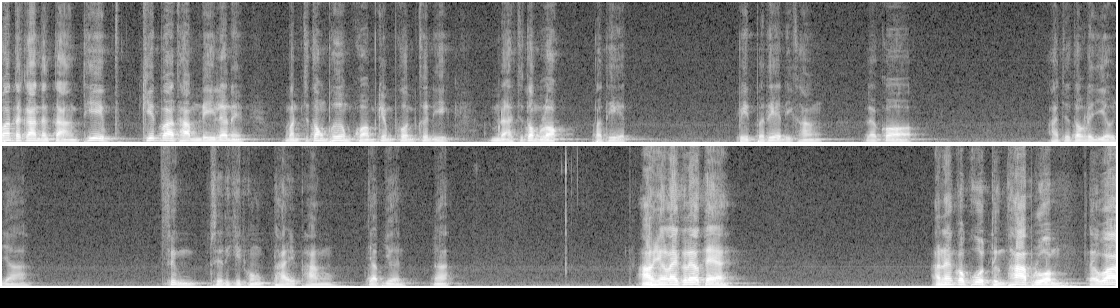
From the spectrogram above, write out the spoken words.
มาตรการต่างๆ ที่คิดว่าทำดีแล้วเนี่ยมันจะต้องเพิ่มความเข้มข้นขึ้นอีก มันอาจจะต้องล็อกประเทศ ปิดประเทศอีกครั้ง แล้วก็อาจจะต้องได้เยียวยา ซึ่งเศรษฐกิจของไทยพังยับเยินนะ เอาอย่างไรก็แล้วแต่ อันนั้นก็พูดถึงภาพรวม แต่ว่า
